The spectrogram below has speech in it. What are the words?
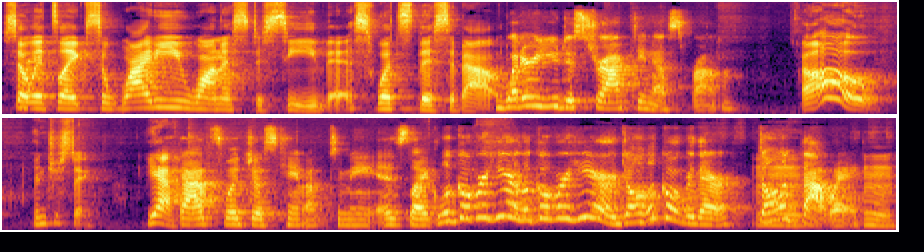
So it's like, so why do you want us to see this? What's this about? what are you distracting us from? Oh, interesting. Yeah. That's what just came up to me is like, look over here, look over here. Don't look over there. Don't Mm. look that way.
